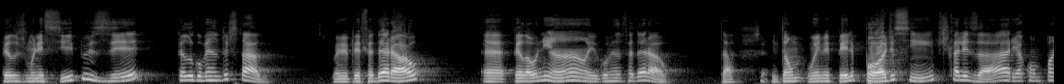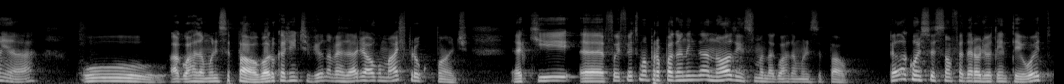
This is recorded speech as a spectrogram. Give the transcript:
pelos municípios e pelo governo do estado. O MP federal é, pela União e o governo federal. Tá? Certo. Então o MP ele pode sim fiscalizar e acompanhar o, a guarda municipal. Agora o que a gente viu, na verdade, é algo mais preocupante. É que é, foi feita uma propaganda enganosa em cima da guarda municipal. Pela Constituição Federal de 88,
